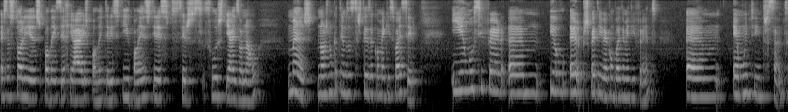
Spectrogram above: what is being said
Estas histórias podem ser reais, podem ter existido, podem existir esses seres celestiais ou não, mas nós nunca temos a certeza como é que isso vai ser. e em Lucifer um, ele, a perspectiva é completamente diferente. Um, é muito interessante.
